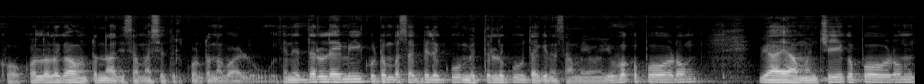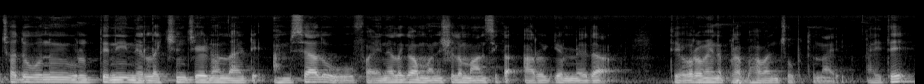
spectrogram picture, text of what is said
కోకొల్లలుగా ఉంటున్న అది సమస్య ఎదుర్కొంటున్న వాళ్ళు. ఇక నిద్రలేమి కుటుంబ సభ్యులకు మిత్రులకు తగిన సమయం ఇవ్వకపోవడం వ్యాయామం చేయకపోవడం చదువును వృత్తిని నిర్లక్ష్యం చేయడం లాంటి అంశాలు ఫైనల్గా మనుషుల మానసిక ఆరోగ్యం మీద తీవ్రమైన ప్రభావం చూపుతున్నాయి. అయితే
